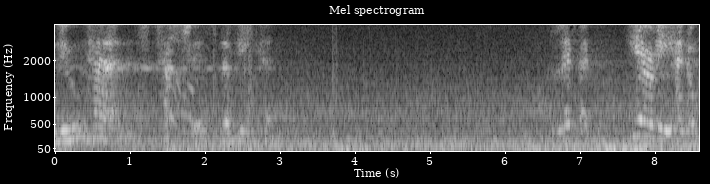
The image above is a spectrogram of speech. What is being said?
New hand touches the beacon. Listen, hear me and obey.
